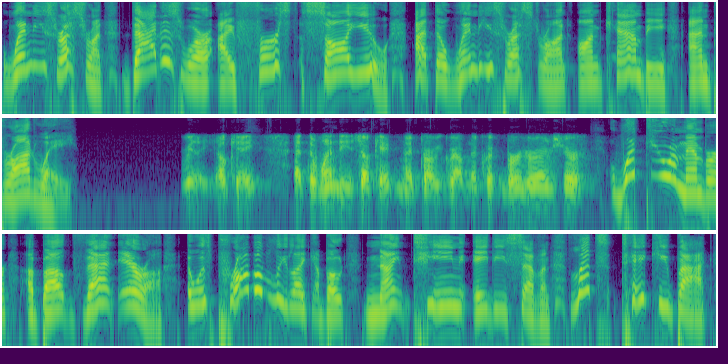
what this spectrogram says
Wendy's Restaurant. That is where I first saw you at the Wendy's Restaurant on Cambie and Broadway. Really? Okay. At the Wendy's, okay. I probably grabbing a quick burger, I'm sure. What do you remember about that era? It was probably like about 1987. Let's take you back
